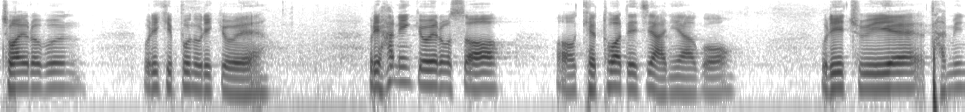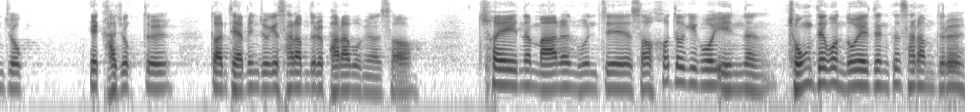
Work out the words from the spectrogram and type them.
저와 여러분, 우리 기쁜 우리 교회, 우리 한인 교회로서 어, 개토화되지 아니하고 우리 주위의 다민족의 가족들 또한 대한민족의 사람들을 바라보면서 처해 있는 많은 문제에서 허덕이고 있는 종되고 노예된 그 사람들을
